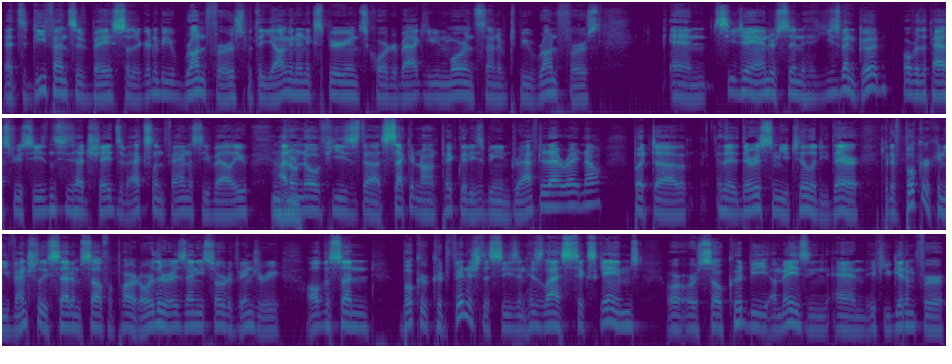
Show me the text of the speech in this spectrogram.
that's defensive based? So they're going to be run first with a young and inexperienced quarterback, even more incentive to be run first. And CJ Anderson, he's been good over the past few seasons. He's had shades of excellent fantasy value. I don't know if he's the second round pick that he's being drafted at right now, but uh, there, there is some utility there. But if Booker can eventually set himself apart, or there is any sort of injury, all of a sudden Booker could finish the season. His last six games or, or so could be amazing. And if you get him for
